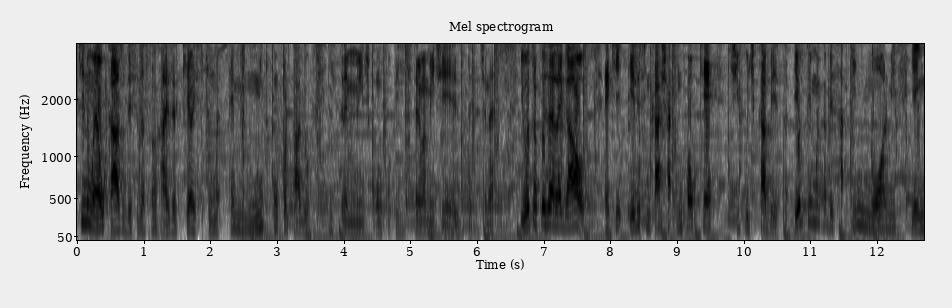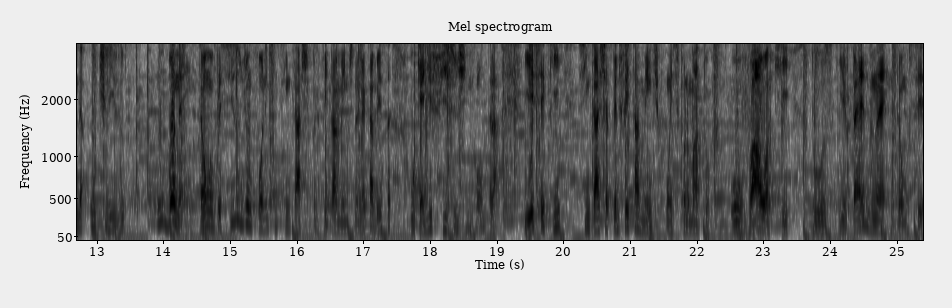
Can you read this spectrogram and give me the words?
que não é o caso desse da Sennheiser, que a espuma é muito confortável e extremamente, extremamente resistente, né? E outra coisa legal é que ele se encaixa em qualquer tipo de cabeça. Eu tenho uma cabeça enorme e ainda utilizo um boné. Então eu preciso de um fone que se encaixe perfeitamente na minha cabeça, o que é difícil de encontrar. E esse aqui se encaixa perfeitamente com esse formato oval aqui dos earpads, né? Então você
